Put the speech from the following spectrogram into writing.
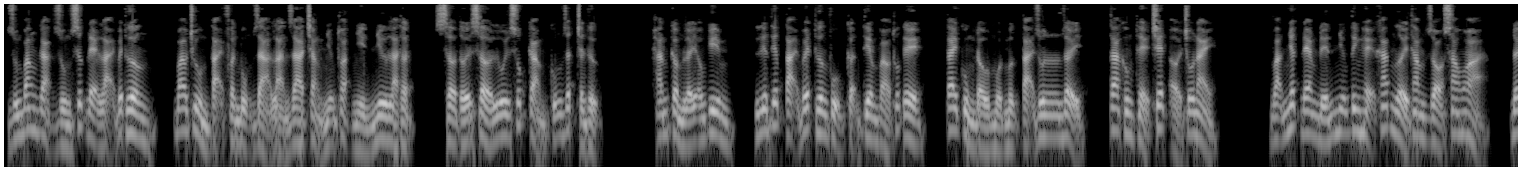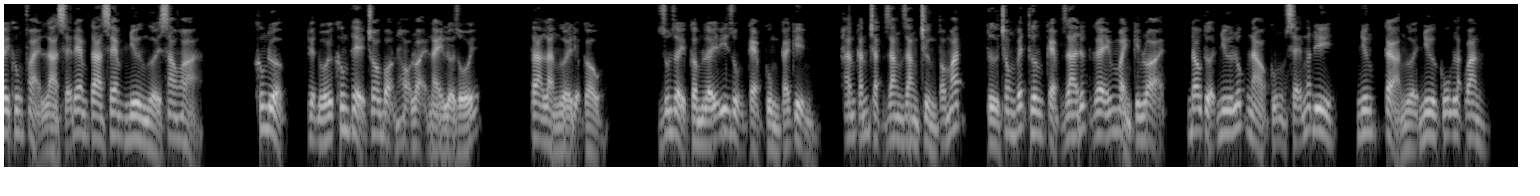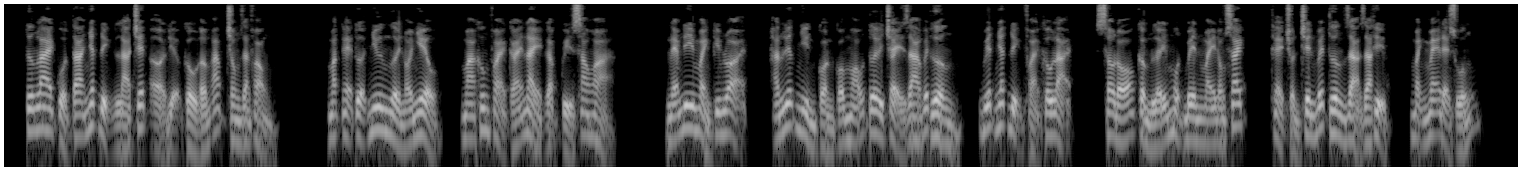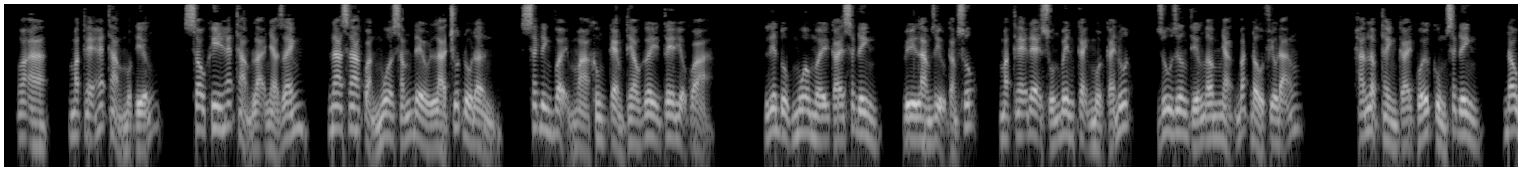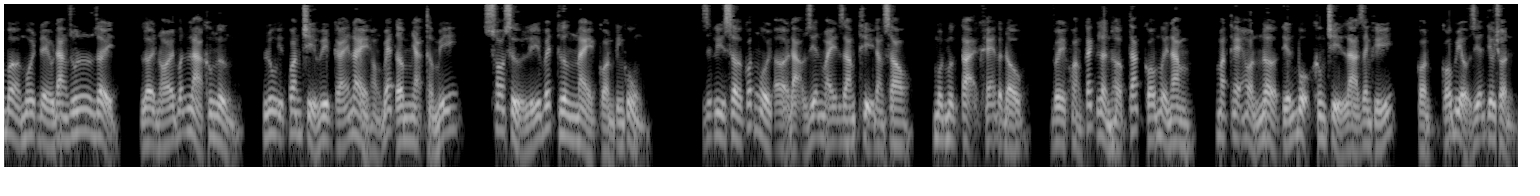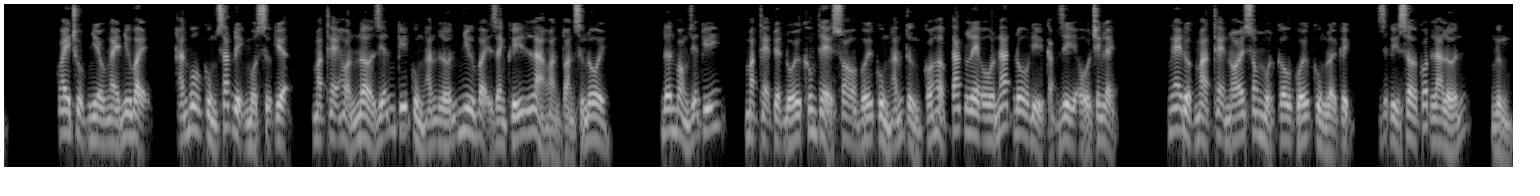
Dùng băng gạc dùng sức đè lại vết thương, bao trùm tại phần bụng giả làn da chẳng những thoạt nhìn như là thật, sờ tới sờ lui xúc cảm cũng rất chân thực. Hắn cầm lấy ống kim, liên tiếp tại vết thương phụ cận tiêm vào thuốc tê, tay cùng đầu một mực tại run rẩy, ta không thể chết ở chỗ này. Bạn nhất đem đến những tinh hệ khác người thăm dò sao hỏa đây không phải là sẽ đem ta xem như người sao hỏa. Không được, tuyệt đối không thể cho bọn họ loại này lừa dối. Ta là người địa cầu. Run rẩy cầm lấy ý dụng kẹp cùng cái kìm, hắn cắn chặt răng răng chừng to mắt, từ trong vết thương kẹp ra đứt gãy mảnh kim loại, đau tựa như lúc nào cũng sẽ ngất đi, nhưng cả người như cũng lạc quan. Tương lai của ta nhất định là chết ở địa cầu ấm áp trong gian phòng. Mặt hệ tựa như người nói nhiều, mà không phải cái này gặp quỷ sao hỏa. Ném đi mảnh kim loại, hắn liếc nhìn còn có máu tươi chảy ra vết thương, biết nhất định phải khâu lại, sau đó cầm lấy một bên máy đóng sách thẻ chuẩn trên vết thương giả ra thịt, mạnh mẽ đẻ xuống. Hoa à mặt thẻ hét thảm một tiếng, sau khi hét thảm lại nhà ránh nasa quản mua sắm đều là chút đồ đần sách đinh vậy mà không kèm theo gây tê hiệu quả. Liên tục mua mấy cái sách đinh vì làm dịu cảm xúc, mặt thẻ đè xuống bên cạnh một cái nút, du dương tiếng âm nhạc bắt đầu phiêu đãng. Hắn lập thành cái cuối cùng sách đinh đau bờ môi đều đang run rẩy, lời nói vẫn là không ngừng lưu quan chỉ huy cái này hỏng bét âm nhạc thẩm mỹ, so xử lý vết thương này còn kinh khủng. Dì sơ cốt ngồi ở đạo diễn máy giám thị đằng sau, một mực tại khẽ gật đầu, về khoảng cách lần hợp tác có mười năm mặt thẻ hòn nở tiến bộ không chỉ là danh khí, còn có biểu diễn tiêu chuẩn. Quay chụp nhiều ngày như vậy, hắn vô cùng xác định một sự kiện, mặt thẻ hòn nở diễn kỹ cùng hắn lớn như vậy danh khí là hoàn toàn xứng đôi. Đơn vòng diễn kỹ, mặt thẻ tuyệt đối không thể so với cùng hắn từng có hợp tác leonardo đi cặp gì ổ trên lệ. nghe được mặt thẻ nói xong một câu cuối cùng lời kịch dị sơ cốt la lớn, ngừng.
